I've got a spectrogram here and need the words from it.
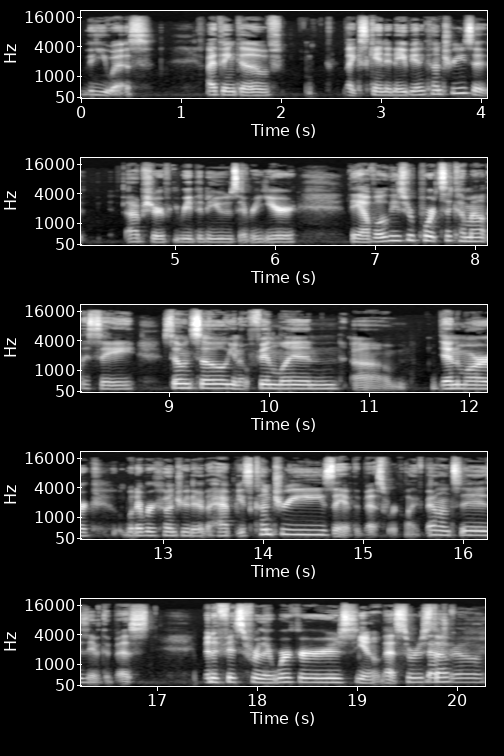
the U.S. I think of like Scandinavian countries. It, I'm sure if you read the news every year, they have all these reports that come out that say so and so, you know, Finland, um, Denmark, whatever country, they're the happiest countries. They have the best work-life balances. They have the best benefits for their workers. You know that sort of that's stuff. real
